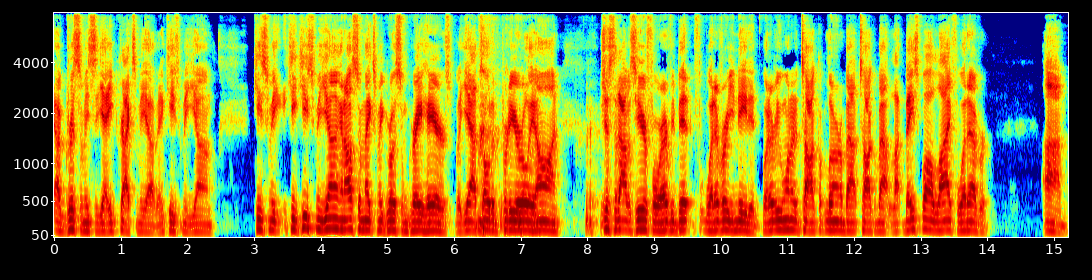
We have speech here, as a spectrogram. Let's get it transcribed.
uh, Grissom." He said, "Yeah, he cracks me up and he keeps me young, keeps me he keeps me young, and also makes me grow some gray hairs." But yeah, I told him pretty early on, just that I was here for every bit, whatever you needed, whatever you wanted to talk, learn about, talk about like, baseball, life, whatever. Um,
